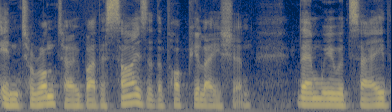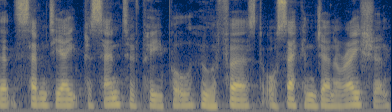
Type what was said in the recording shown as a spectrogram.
in Toronto by the size of the population, then we would say that 78% of people who are first or second generation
